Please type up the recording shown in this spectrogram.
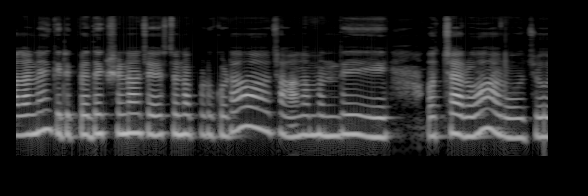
అలానే గిరి ప్రదక్షిణ చేస్తున్నప్పుడు కూడా చాలామంది వచ్చారు ఆ రోజు.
